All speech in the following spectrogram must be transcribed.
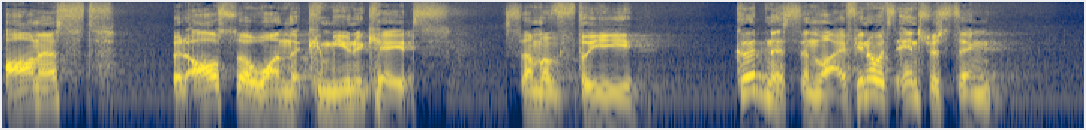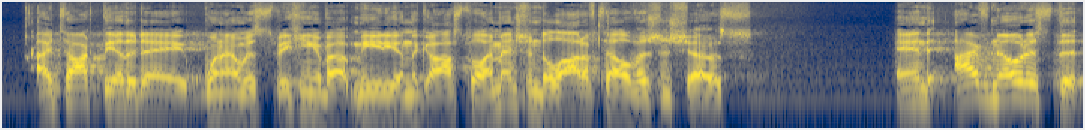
Honest, but also one that communicates some of the goodness in life. You know what's interesting? I talked the other day when I was speaking about media and the gospel. I mentioned a lot of television shows. And I've noticed that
